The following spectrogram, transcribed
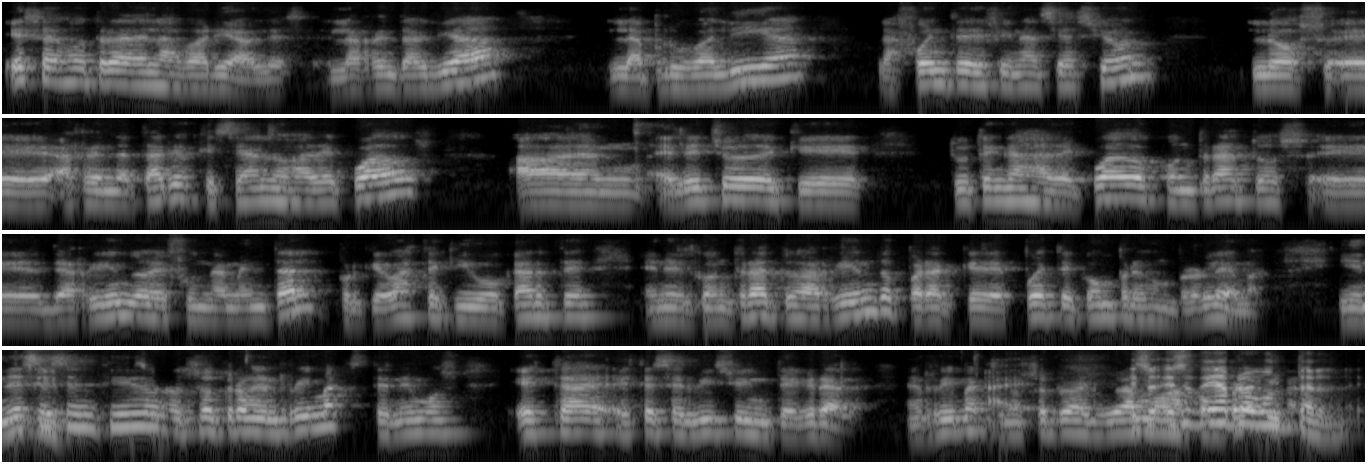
esa es otra de las variables. La rentabilidad la plusvalía, la fuente de financiación, los eh, arrendatarios que sean los adecuados, el hecho de que tú tengas adecuados contratos eh, de arriendo es fundamental porque basta equivocarte en el contrato de arriendo para que después te compres un problema. Y en ese sentido nosotros en RIMAX tenemos esta, este servicio integral. En RIMAX nosotros ayudamos eso, eso te iba a preguntar.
